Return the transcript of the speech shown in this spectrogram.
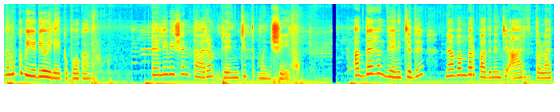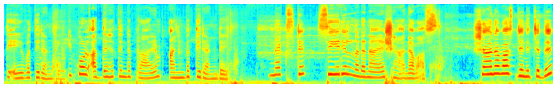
നമുക്ക് വീഡിയോയിലേക്ക് പോകാം. ടെലിവിഷൻ താരം രഞ്ജിത്ത് മുൻഷി. അദ്ദേഹം ജനിച്ചത് നവംബർ പതിനഞ്ച് ആയിരത്തി തൊള്ളായിരത്തി എഴുപത്തി രണ്ട് ഇപ്പോൾ അദ്ദേഹത്തിന്റെ പ്രായം അൻപത്തിരണ്ട്. നെക്സ്റ്റ് സീരിയൽ നടനായ ഷാനവാസ്. ഷാനവാസ് ജനിച്ചത്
